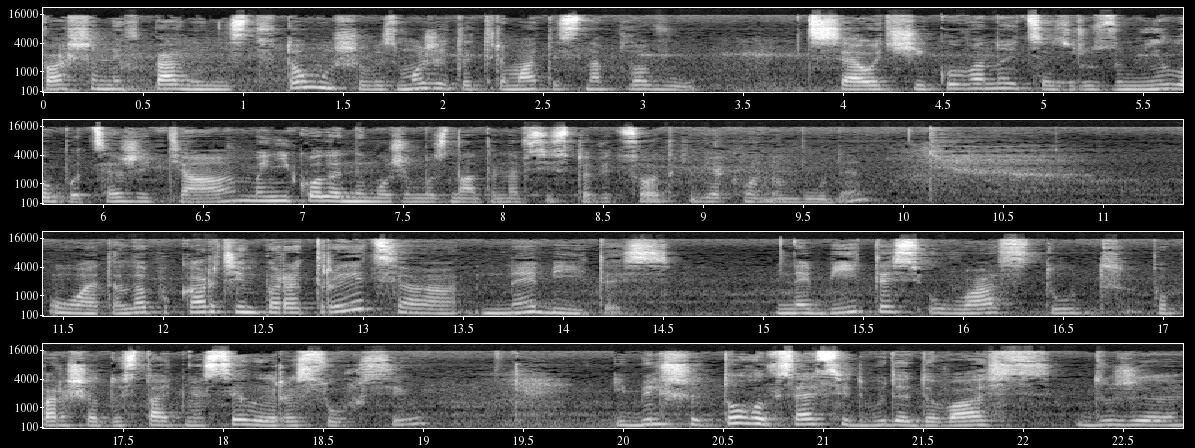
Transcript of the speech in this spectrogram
ваша невпевненість в тому, що ви зможете триматись на плаву. Це очікувано і це зрозуміло, бо це життя. Ми ніколи не можемо знати на всі 100%, як воно буде. От, але по карті імператриця не бійтесь. Не бійтесь, у вас тут, по-перше, достатньо сили і ресурсів. І більше того, Всесвіт буде до вас дуже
